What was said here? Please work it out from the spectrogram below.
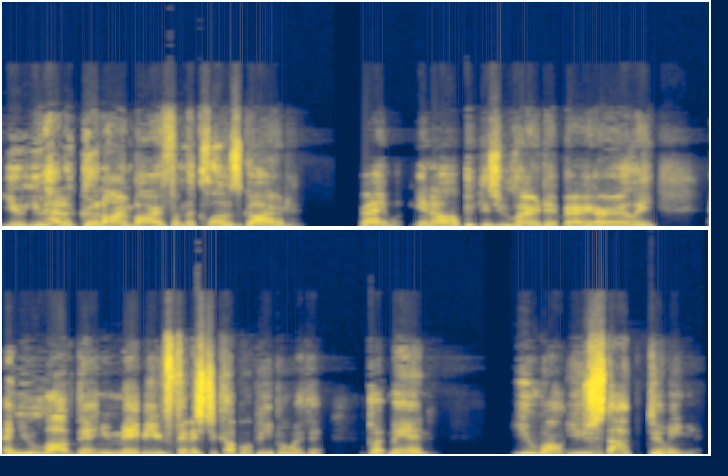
you you had a good armbar from the closed guard? Right? You know, because you learned it very early and you loved it and you maybe you finished a couple of people with it. But man, you won't you stop doing it,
